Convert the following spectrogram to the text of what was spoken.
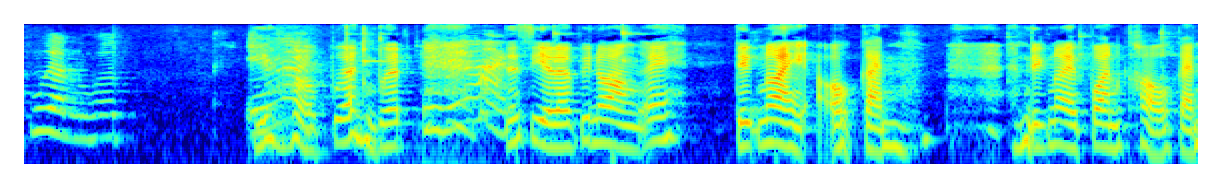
เปื่อนเบื้องกินเขาวเปื้อนเบิดจังซี่แล้วพี่น้อง เอ้ย เด็กน้อยเอากัน เด็กน้อยป้อนเขาวกัน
